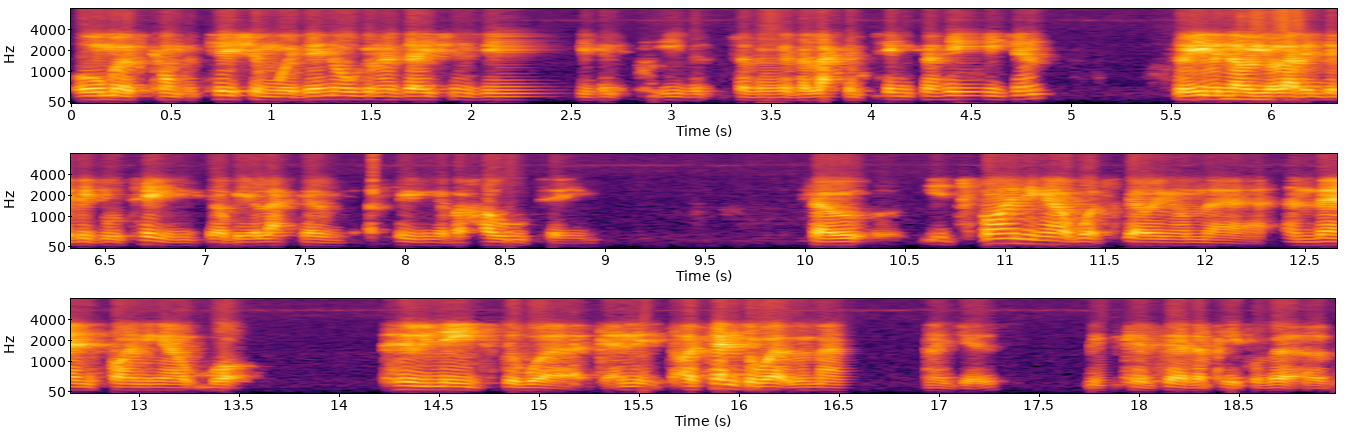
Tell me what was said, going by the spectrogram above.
almost competition within organizations. Even even so, there's a lack of team cohesion. So even though you'll have individual teams, there'll be a lack of a feeling of a whole team. So it's finding out what's going on there, and then finding out what who needs the work. And it, I tend to work with managers because they're the people that have,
